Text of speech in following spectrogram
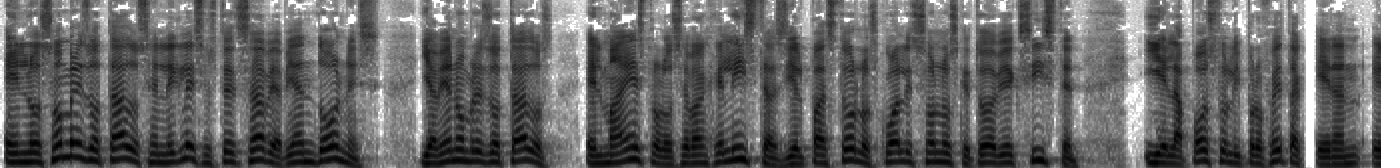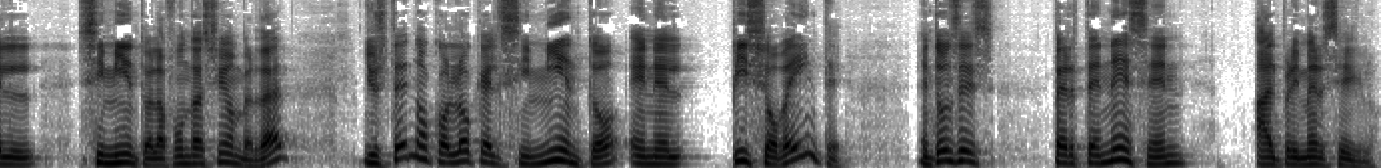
En los hombres dotados en la iglesia, usted sabe, habían dones y habían hombres dotados, el maestro, los evangelistas y el pastor, los cuales son los que todavía existen, y el apóstol y profeta eran el cimiento, la fundación, ¿verdad? Y usted no coloca el cimiento en el piso 20. Entonces, pertenecen al primer siglo.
